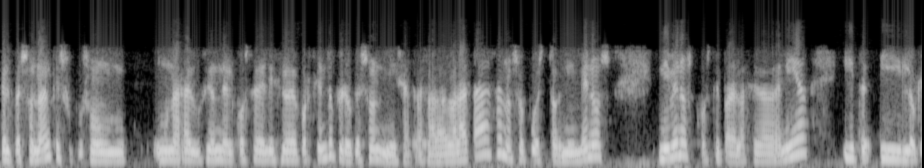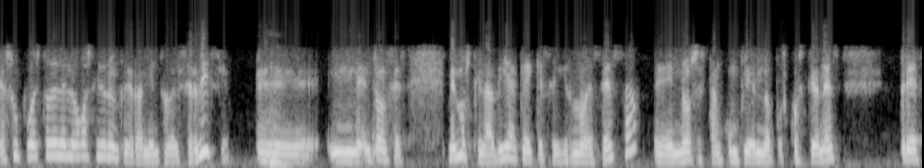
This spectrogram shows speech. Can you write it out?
del personal, que supuso un una reducción del coste del 19%, pero que eso ni se ha trasladado a la tasa, no ha supuesto ni menos, ni menos coste para la ciudadanía y, lo que ha supuesto, desde luego, ha sido un empeoramiento del servicio. Eh, entonces, vemos que la vía que hay que seguir no es esa, eh, no se están cumpliendo pues cuestiones tres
